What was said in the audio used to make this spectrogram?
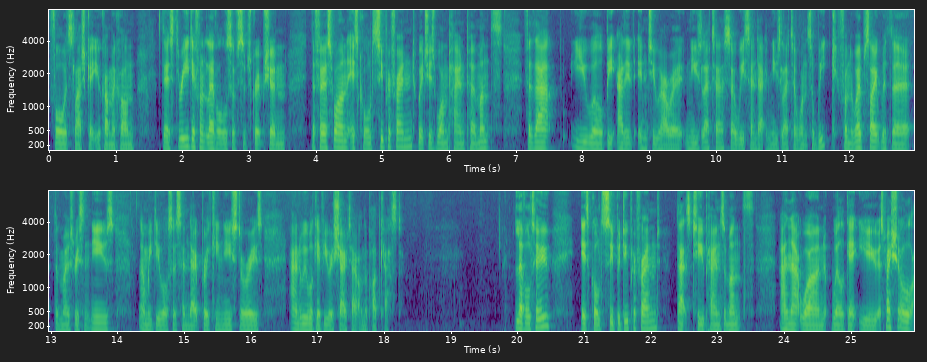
forward slash get your comic on. There's three different levels of subscription. The first one is called Super Friend, which is £1 per month. For that, you will be added into our newsletter. So we send out a newsletter once a week from the website with the, the most recent news. And we do also send out breaking news stories. And we will give you a shout out on the podcast. Level two is called Super Duper Friend. That's £2 a month. And that one will get you a special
